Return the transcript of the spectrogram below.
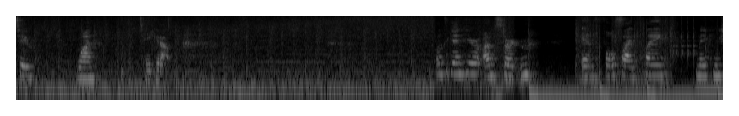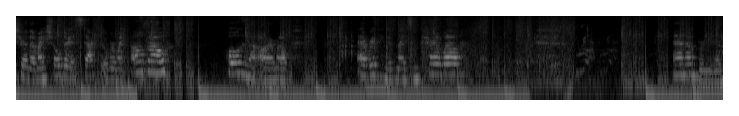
two, one. Take it up. Once again here, I'm starting in full side plank, making sure that my shoulder is stacked over my elbow, holding that arm up. Everything is nice and parallel. And I'm breathing.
